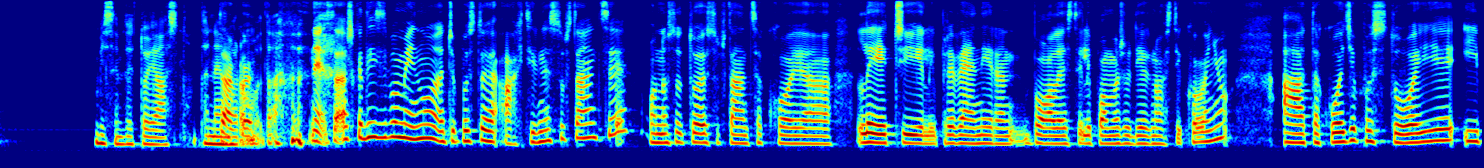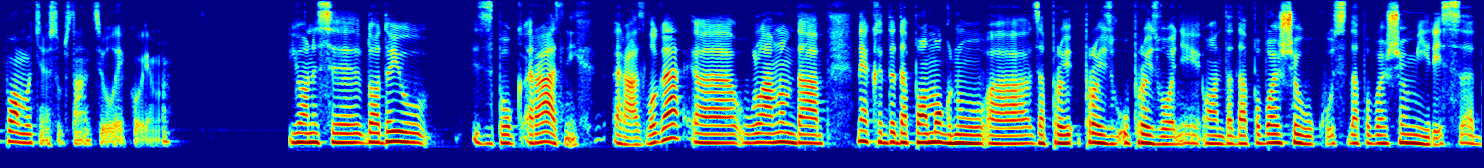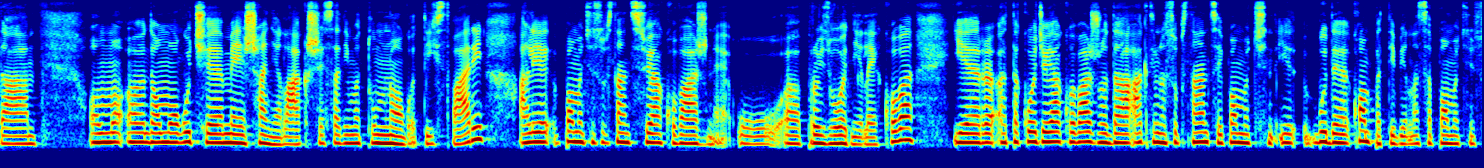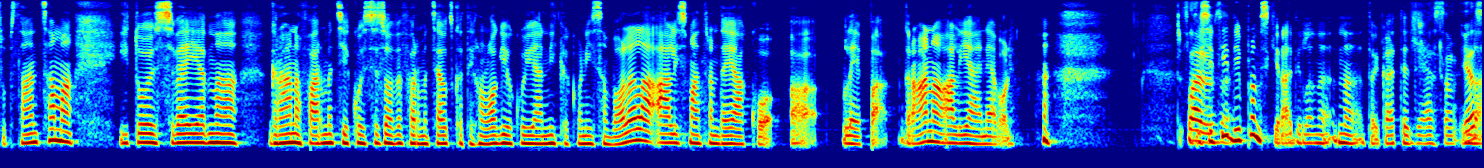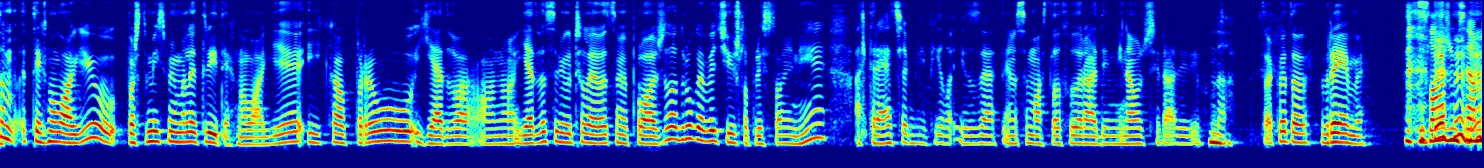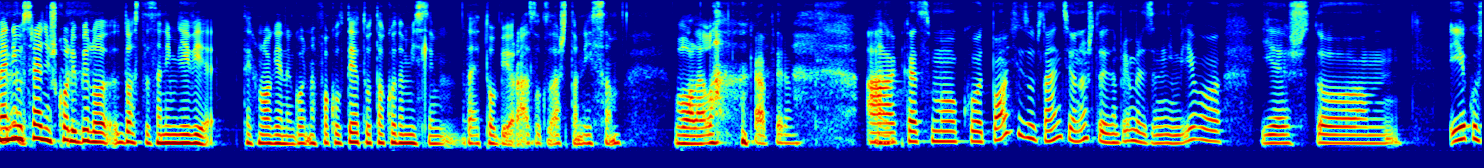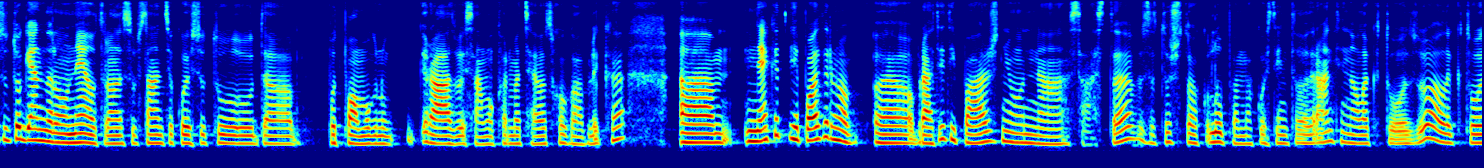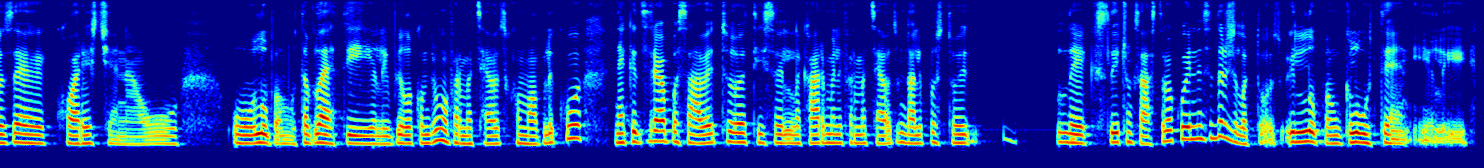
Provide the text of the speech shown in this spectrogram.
Mislim da je to jasno, da ne Tako moramo je. da... ne, znaš kada si pomenula, znači postoje aktivne substance, odnosno to je substanca koja leči ili prevenira bolest ili pomaže u diagnostikovanju, a takođe postoje i pomoćne substance u lekovima. I one se dodaju zbog raznih razloga, uh, uglavnom da nekada da pomognu uh, za proj, proiz, u proizvodnji, onda da poboljšaju ukus, da poboljšaju miris, da, omo, da omoguće mešanje lakše, sad ima tu mnogo tih stvari, ali pomoćne substance su jako važne u uh, proizvodnji lekova, jer takođe jako je važno da aktivna substanca i pomoć bude kompatibilna sa pomoćnim substancama i to je sve jedna grana farmacije koja se zove farmaceutska tehnologija koju ja nikako nisam volela ali smatram da je jako a, lepa grana, ali ja je ne volim. Slažem si ti diplomski radila na, na toj katedri? Ja sam. Ja da. sam tehnologiju, pošto mi smo imali tri tehnologije i kao prvu jedva, ono, jedva sam je učila, jedva sam je položila, druga je već išla pristojnije, a treća mi je bila izuzetna. Jedno sam ostala tu da radim i naučni rad i diplom. Da. Tako da, vreme. Slažem se, a meni u srednjoj školi bilo dosta zanimljivije tehnologije nego na fakultetu, tako da mislim da je to bio razlog zašto nisam volela. Kapiram. A kad smo kod pomoćnih substanci, ono što je, na primjer, zanimljivo je što, iako su to generalno neutralne substance koje su tu da potpomognu razvoj samog farmaceutskog oblika. Um, nekad je potrebno uh, obratiti pažnju na sastav, zato što lupam ako ste intolerantni na laktozu, a laktoza je korišćena u uh, u lupam u tableti ili bilo kom drugom farmaceutskom obliku, nekad se treba posavetovati sa lekarom ili farmaceutom da li postoji lek sličnog sastava koji ne sadrži laktozu ili lupam gluten ili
